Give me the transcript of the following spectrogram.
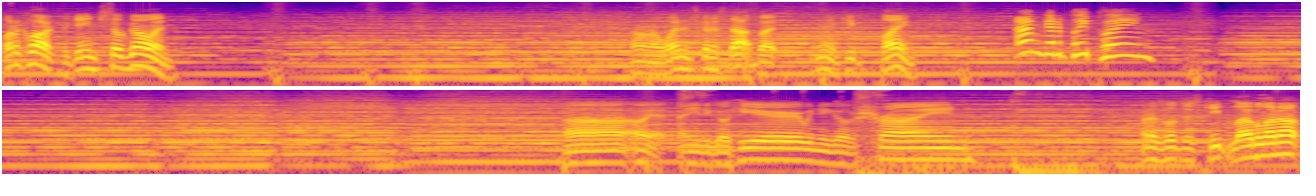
One o'clock. The game's still going. I don't know when it's gonna stop, but I'm gonna keep playing. I'm gonna play playing. Uh, oh yeah, I need to go here, we need to go shrine. Might as well just keep leveling up.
